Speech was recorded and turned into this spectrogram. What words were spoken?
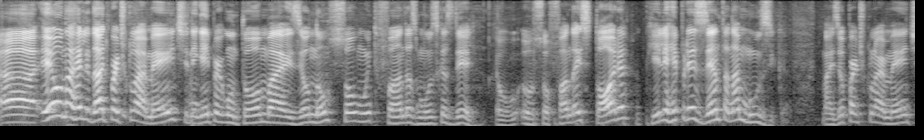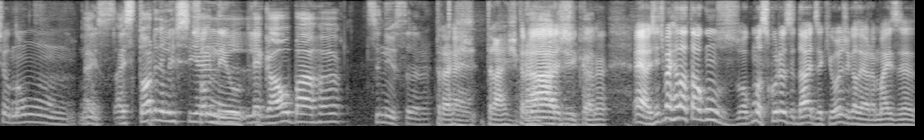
Ah, eu, na realidade, particularmente, ninguém perguntou, mas eu não sou muito fã das músicas dele. Eu, eu sou fã da história que ele representa na música. Mas eu, particularmente, eu não... não- É, A história dele Sou é neutro. legal barra sinistra, né? Tra É. Trágico. Trágica, né? É, a gente vai relatar alguns, algumas curiosidades aqui hoje, galera, mas é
